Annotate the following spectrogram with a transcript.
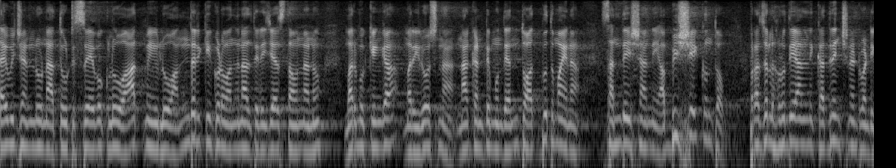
దైవజనులు నా తోటి సేవకులు ఆత్మీయులు అందరికీ కూడా వందనాలు తెలియజేస్తూ ఉన్నాను. మరి ముఖ్యంగా మరి ఈ రోజున నాకంటే ముందు ఎంతో అద్భుతమైన సందేశాన్ని అభిషేకంతో ప్రజల హృదయాల్ని కదిలించినటువంటి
